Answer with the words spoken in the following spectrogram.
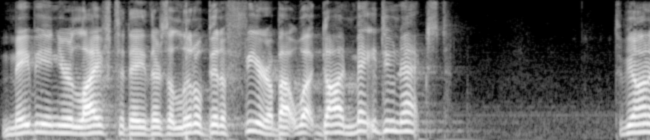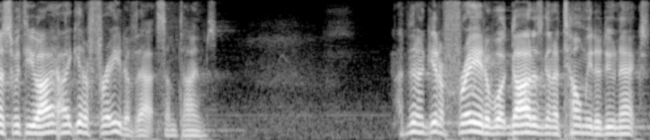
Maybe in your life today, there's a little bit of fear about what God may do next. To be honest with you, I, I get afraid of that sometimes. I get afraid of what God is going to tell me to do next.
